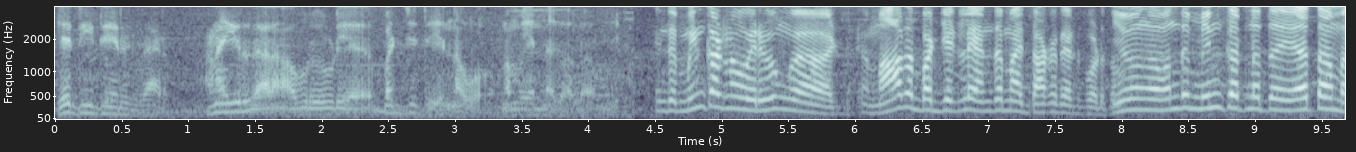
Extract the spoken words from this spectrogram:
ஏற்றிக்கிட்டே இருக்கிறார். ஆனால் இருந்தாலும் அவருடைய பட்ஜெட் என்னவோ நம்ம என்ன சொல்ல முடியும்? இந்த மின் கட்டண உயர்வு உங்கள் மாத பட்ஜெட்டில் எந்த மாதிரி தாக்கத்தை ஏற்படுத்தும்? இவங்க வந்து மின் கட்டணத்தை ஏற்றாம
